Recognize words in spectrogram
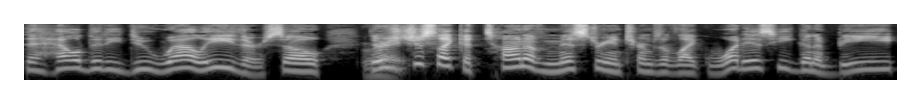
the hell did he do well either? So there's right. just like a ton of mystery in terms of like what is he going to be?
